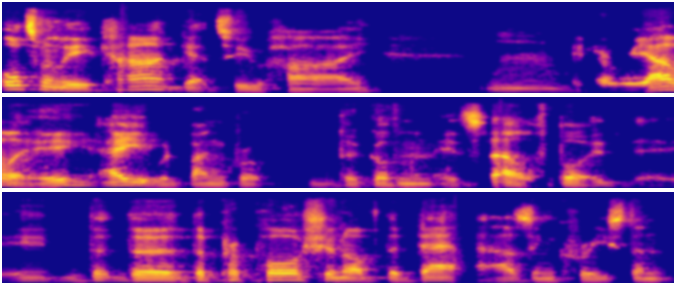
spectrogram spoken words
ultimately it can't get too high. Mm. In reality, a it would bankrupt the government itself, but it, it, the, the the proportion of the debt has increased, and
